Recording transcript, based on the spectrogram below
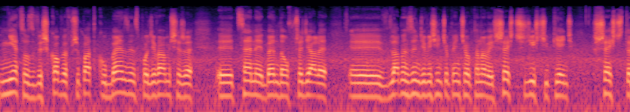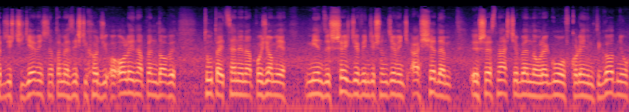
nieco zwyżkowe. W przypadku benzyn spodziewamy się, że y, ceny będą w przedziale y, dla benzyny 95-oktanowej 6,35, 6,49. Natomiast jeśli chodzi o olej napędowy, tutaj ceny na poziomie między 6,99 a 7,16 będą regułą w kolejnym tygodniu.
